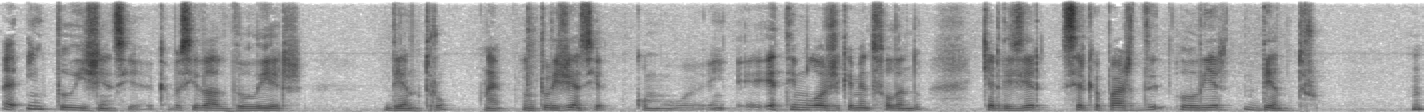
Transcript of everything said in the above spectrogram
A inteligência, a capacidade de ler dentro, né? inteligência, como em- etimologicamente falando, quer dizer ser capaz de ler dentro. Hum?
